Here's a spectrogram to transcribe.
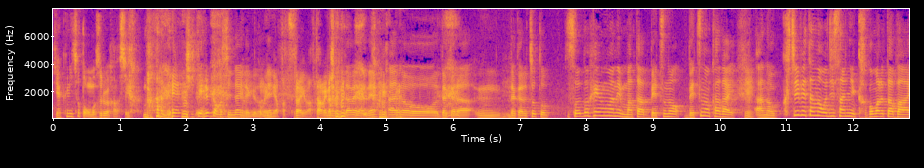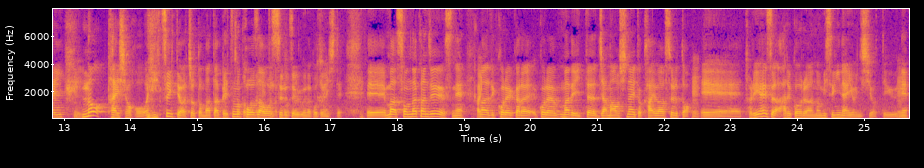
逆にちょっと面白い話が。まあね聞けるかもしれないんだけどね。ごめんやっぱ辛いわ。ダメだ、うんダメだね。あのだからうん。だからちょっとその辺はねまた別の別の課題、うん。あの口下手なおじさんに囲まれた場合の対処法についてはちょっとまた別の講座をするというふうなことにして、えーまあそんな感じでですね、はい。まあでこれからこれまで言ったら邪魔をしないと会話をすると、うん。えーとりあえずアルコールは飲みすぎないようにしようっていうね、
